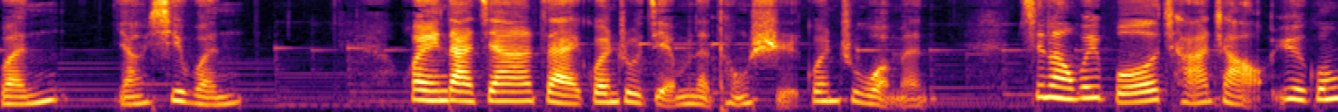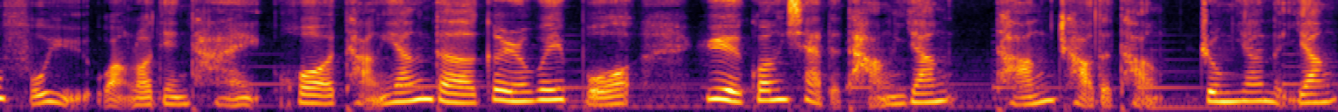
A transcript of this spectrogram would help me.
文杨希文。欢迎大家在关注节目的同时关注我们。新浪微博查找“月光浮语”网络电台或唐央的个人微博“月光下的唐央”，唐朝的唐，中央的央。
